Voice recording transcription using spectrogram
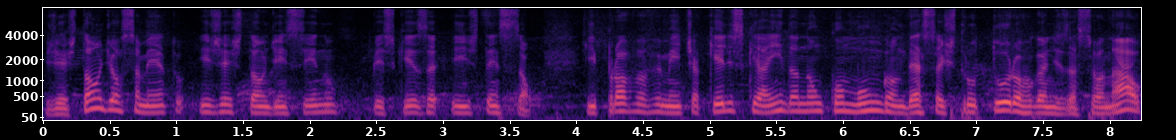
gestão de orçamento e gestão de ensino, pesquisa e extensão. E provavelmente aqueles que ainda não comungam dessa estrutura organizacional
